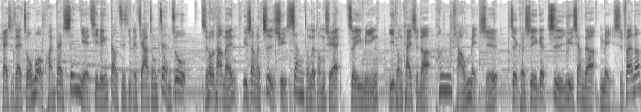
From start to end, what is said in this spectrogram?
开始在周末款待深野麒麟到自己的家中暂住。之后，他们遇上了志趣相同的同学追明，一同开始了烹调美食。这可是一个治愈向的美食番呢。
